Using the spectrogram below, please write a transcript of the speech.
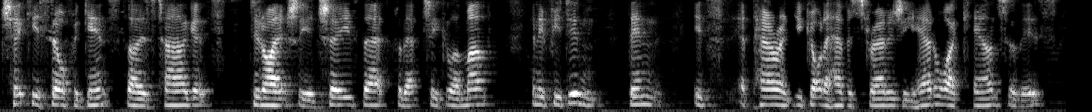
Check yourself against those targets. Did I actually achieve that for that particular month? And if you didn't, then it's apparent you've got to have a strategy. How do I counter this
